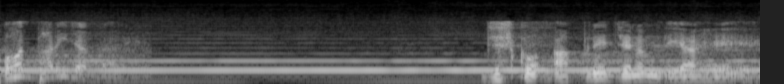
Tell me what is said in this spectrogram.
बहुत भारी जाता है। जिसको आपने जन्म दिया है,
